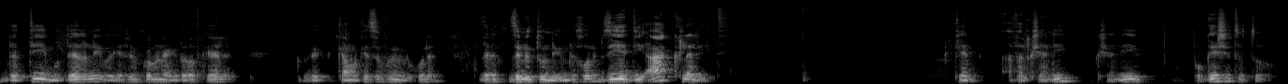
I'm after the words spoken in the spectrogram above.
דתי, מודרני, ויש להם כל מיני הגדרות כאלה, וכמה כסף הוא וכולי. זה, זה נתונים נכונים, זה ידיעה כללית. כן, אבל כשאני, כשאני פוגשת אותו,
